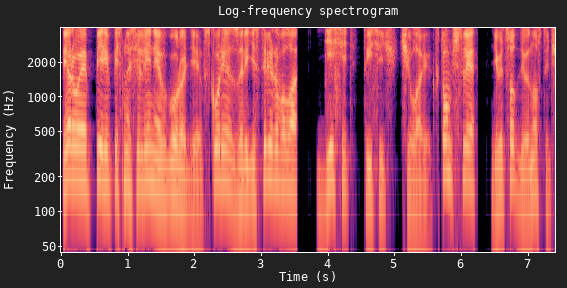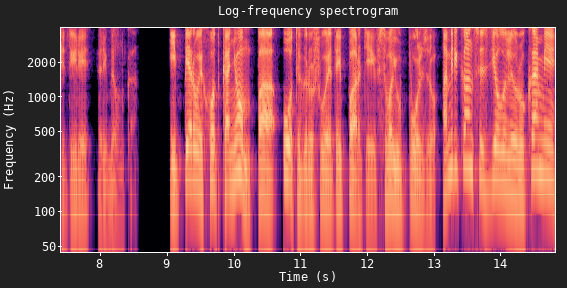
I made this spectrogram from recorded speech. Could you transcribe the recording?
Первая перепись населения в городе вскоре зарегистрировала 10 тысяч человек, в том числе 994 ребенка. И первый ход конем по отыгрышу этой партии в свою пользу американцы сделали руками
